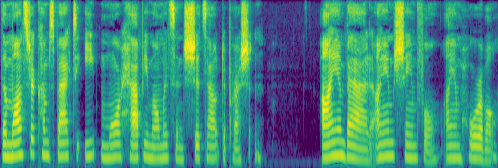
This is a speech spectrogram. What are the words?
The monster comes back to eat more happy moments and shits out depression. I am bad. I am shameful. I am horrible.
